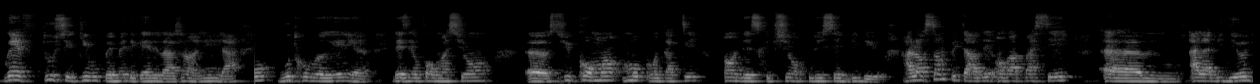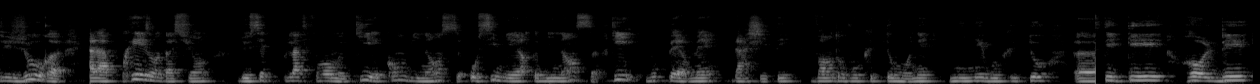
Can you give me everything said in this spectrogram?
bref, tout ce qui vous permet de gagner de l'argent en ligne là. Vous trouverez euh, les informations sur comment me contacter en description de cette vidéo. Alors sans plus tarder, on va passer à la vidéo du jour, à la présentation de cette plateforme qui est comme Binance, aussi meilleure que Binance, qui vous permet d'acheter, vendre vos crypto-monnaies, miner vos cryptos, euh, staker, holder,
